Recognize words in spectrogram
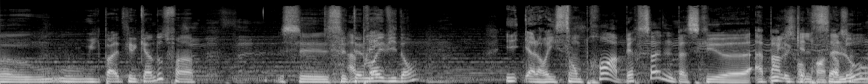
euh, où, où il parlait de quelqu'un d'autre. Enfin c'est, Après- tellement évident. Il- alors il s'en prend à personne parce que euh, à part Oui, lequel salaud,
